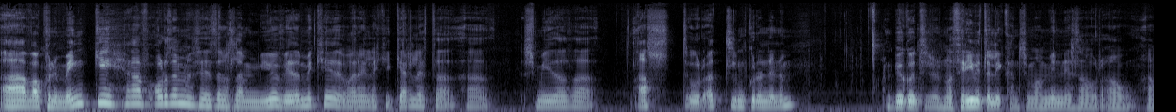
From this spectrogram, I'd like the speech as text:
af ákveðinu mengi af orðum þetta er náttúrulega mjög viðamikið. Það var eiginlega ekki gerlegt að, að smíða það allt úr öllum grunninum. Byggum til svona þrývitalíkan sem að minnir þá á, á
